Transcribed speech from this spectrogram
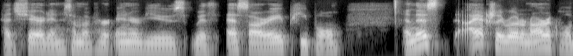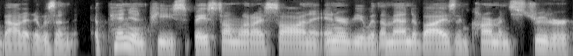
had shared in some of her interviews with SRA people. And this, I actually wrote an article about it. It was an opinion piece based on what I saw in an interview with Amanda Buys and Carmen Struder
